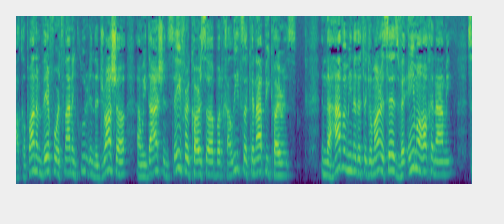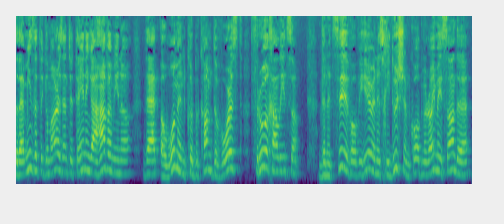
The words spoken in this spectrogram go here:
Al kapanim, therefore it's not included in the drasha, and we dash in Sefer Karsa, but Chalitza cannot be Kairis. In the Havamina that the Gemara says, Ve'ema hachanami, so that means that the Gemara is entertaining a Havamina that a woman could become divorced through a Chalitza. The Netziv over here in his Chidushim called Meromei Sadeh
